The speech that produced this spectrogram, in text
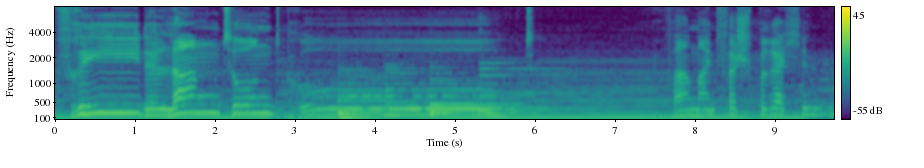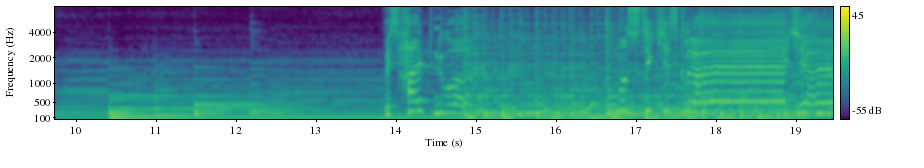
Friede, Land und Brot war mein Versprechen. Weshalb nur musste ich es brechen?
